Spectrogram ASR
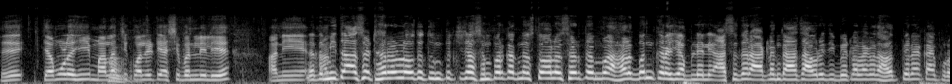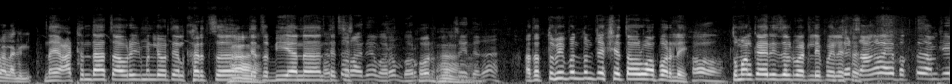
हा त्यामुळे ही मालाची क्वालिटी अशी बनलेली आहे. आणि नाही तर मी तर असं ठरवलं होतं तुमच्या संपर्कात नसतो आलो सर तर हळद बंद करायची आपल्याला. असं जर आठ आणि दहाचा आवरेज भेटा लागला तर हळद पेरा काय पुरा लागली? नाही आठ आणि दहाचा अवरेज म्हणल्यावर त्याला खर्च हा. त्याचं बियाणं त्याचं भरपूर ना. खर्च आहे त्याचा आता तुम्ही पण तुमच्या शेतावर वापरले. हो. तुम्हाला काय रिझल्ट वाटले पहिले तर चांगला आहे फक्त आमच्या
